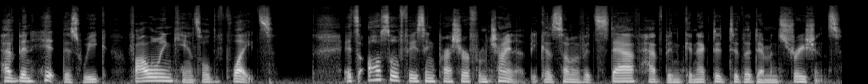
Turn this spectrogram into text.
have been hit this week following canceled flights. It's also facing pressure from China because some of its staff have been connected to the demonstrations.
